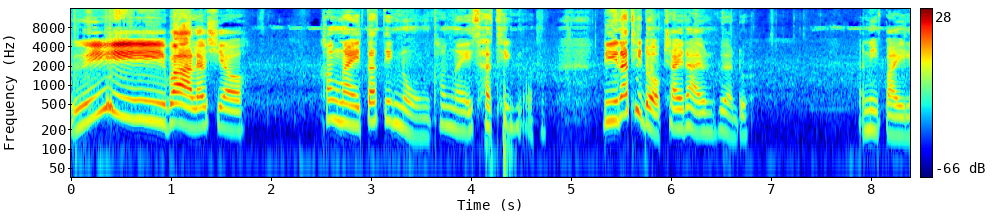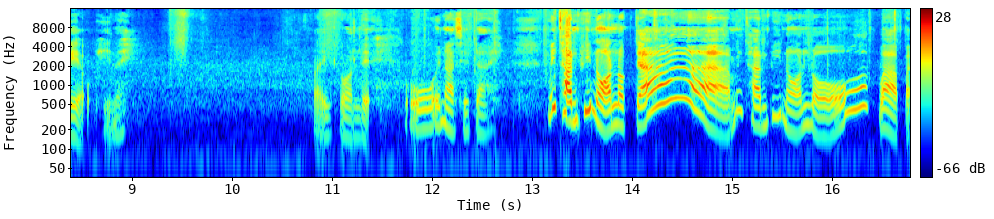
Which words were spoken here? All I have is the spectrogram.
เฮ้ยบ้าแล้วเชียว ข้างในตาติ้งโหนงข้างในตาติ้งโหนงดีนะที่ดอกใช้ได้เพื่อนๆดู อันนี้ไปแล้วเห็นไหมไปก่อนแหละโอ้ยน่าเสียดายไม่ทันพี่หนอนหรอกจ้า ไม่ทันพี่หนอนหรอกว่าไป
